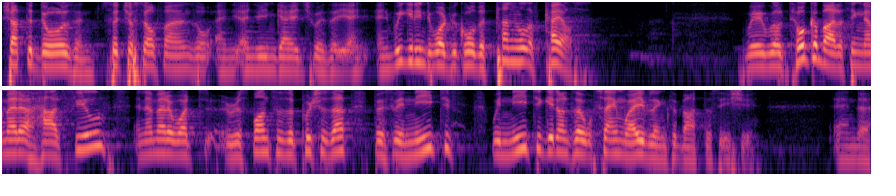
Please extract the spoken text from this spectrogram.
shut the doors and switch your cell phones, or, and, and you engage with it. And, and we get into what we call the tunnel of chaos, where we'll talk about a thing no matter how it feels and no matter what responses it pushes up, because we need to we need to get onto the same wavelength about this issue. And, uh,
